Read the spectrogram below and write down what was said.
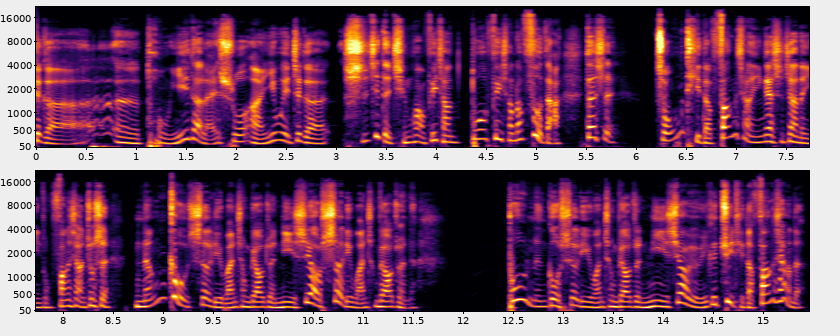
这个呃统一的来说啊，因为这个实际的情况非常多，非常的复杂。但是。总体的方向应该是这样的一种方向，就是能够设立完成标准，你是要设立完成标准的；不能够设立完成标准，你是要有一个具体的方向的。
